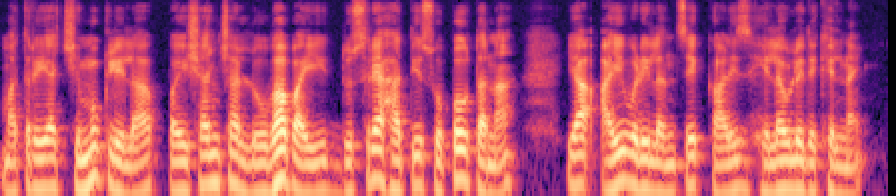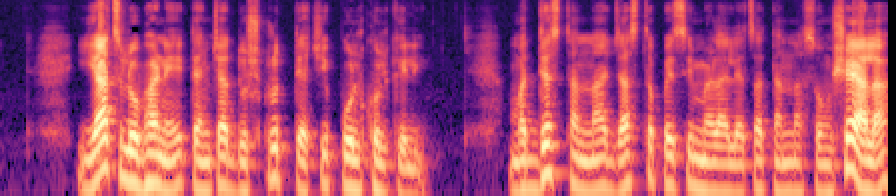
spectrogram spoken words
मात्र या चिमुकलीला पैशांच्या लोभापायी दुसऱ्या हाती सोपवताना या आईवडिलांचे काळीज हेलवले देखील नाही. याच लोभाने त्यांच्या दुष्कृत्याची पोलखोल केली. मध्यस्थांना जास्त पैसे मिळाल्याचा त्यांना संशय आला.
